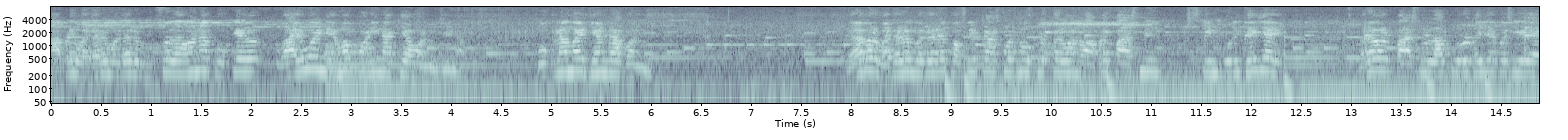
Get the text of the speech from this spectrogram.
આપણે વધારે વધારે વૃક્ષો લાવવાના. કોકે વાયુ હોય ને એમાં પાણી નાખી આવવાનું છે એના. કોકનામાં ધ્યાન રાખવાનું. બરાબર? વધારે વધારે પબ્લિક ટ્રાન્સપોર્ટનો ઉપયોગ કરવાનો. આપણે પાસની સ્કીમ પૂરી થઈ જાય, બરાબર? પાસનો લાભ પૂરો થઈ જાય પછી એ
